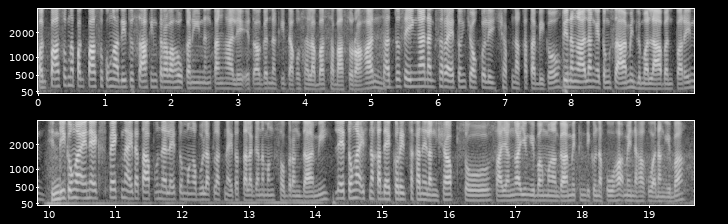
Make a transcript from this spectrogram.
Pagpasok na pagpasok ko nga dito sa aking trabaho kaninang tanghali, ito agad nakita ko sa labas sa basurahan. Sad to say nga, nagsara itong chocolate shop na katabi ko. Buti na nga lang itong sa amin, lumalaban pa rin. Hindi ko nga ina-expect na itatapon nila itong mga bulaklak na ito talaga namang sobrang dami. Ito nga is nakadecorate sa kanilang shop, so sayang nga yung ibang mga gamit hindi ko nakuha, may nakakuha ng iba.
